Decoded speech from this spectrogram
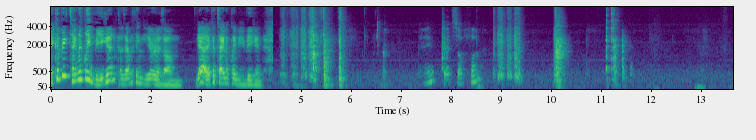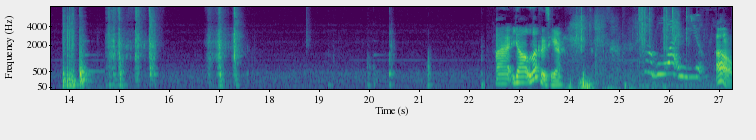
It could be technically vegan because everything here is um yeah, it could technically be vegan. Okay, good so far. Uh, y'all, look who's here. What and you? Oh,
